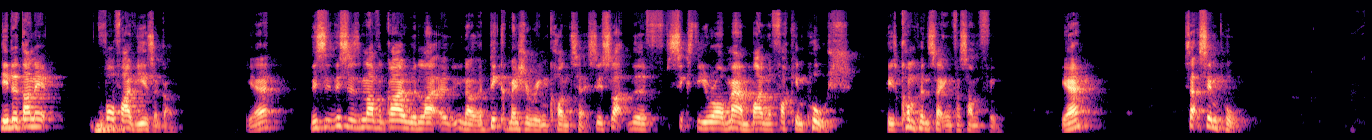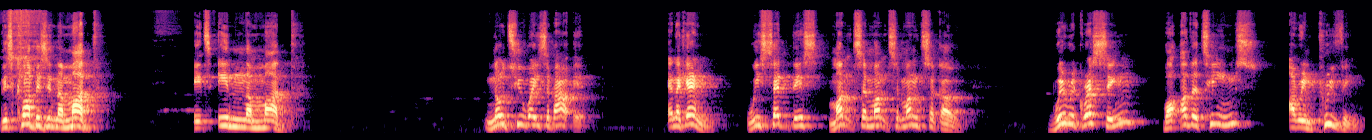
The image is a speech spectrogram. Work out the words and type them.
he'd have done it four or five years ago. Yeah. This is this is another guy with like you know a dick measuring contest. It's like the 60 year old man buying a fucking Porsche. He's compensating for something. Yeah. It's that simple. This club is in the mud. It's in the mud. No two ways about it. And again, we said this months and months and months ago. We're regressing while other teams are improving.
